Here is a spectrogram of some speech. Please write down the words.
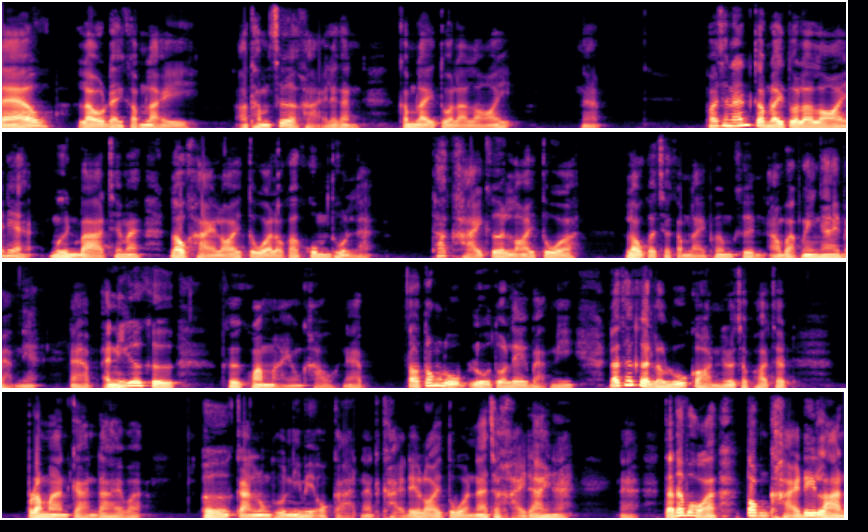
แล้วเราได้กำไรเอาทำเสื้อขายแล้วกันกำไรตัวละร้อย เพราะฉะนั้นกำไรตัวละร้อยเนี่ยหมื่นบาทใช่ไหมเราขายร้อยตัวเราก็คุ้มทุนแล้วถ้าขายเกินร้อยตัว เราก็จะกำไรเพิ่มขึ้น เอาแบบง่าย ๆ แบบเนี้ยนะครับ อันนี้ก็คือคือความหมายของเขานะครับ เราต้องรู้รู้ตัวเลขแบบนี้ แล้วถ้าเกิดเรารู้ก่อนเราจะพอจะประมาณการได้ว่า เออ การลงทุนนี้มีโอกาสนะ ขายได้ร้อยตัวน่าจะขายได้นะนะ แต่ถ้าบอกว่าต้องขายได้ล้าน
